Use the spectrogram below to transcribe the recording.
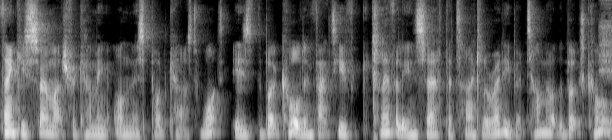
Thank you so much for coming on this podcast. What is the book called? In fact, you've cleverly inserted the title already, but tell me what the book's called.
